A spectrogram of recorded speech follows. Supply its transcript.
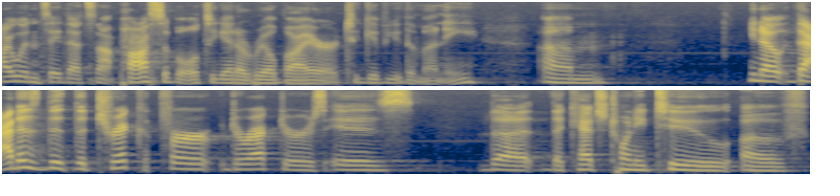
I wouldn't say that's not possible to get a real buyer to give you the money. Um, you know, that is the, the trick for directors is the, the catch 22 of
